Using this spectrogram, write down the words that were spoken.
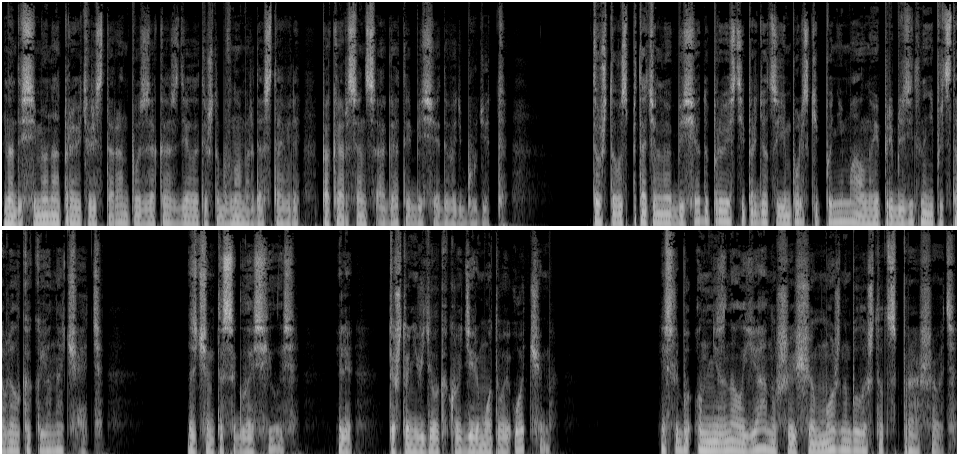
Надо Семена отправить в ресторан, пусть заказ сделает, и чтобы в номер доставили, пока Арсен с Агатой беседовать будет. То, что воспитательную беседу провести придется, Емпольский понимал, но и приблизительно не представлял, как ее начать. «Зачем ты согласилась? Или ты что, не видела, какое дерьмо твой отчим?» Если бы он не знал Януша, еще можно было что-то спрашивать.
